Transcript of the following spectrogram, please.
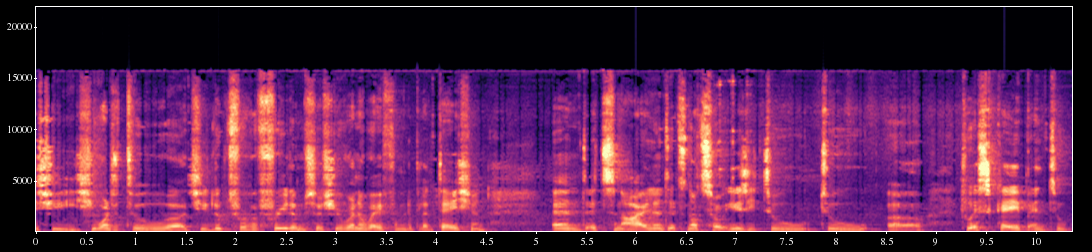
she she wanted to uh, she looked for her freedom so she ran away from the plantation and it's an island. It's not so easy to to uh, to escape and to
